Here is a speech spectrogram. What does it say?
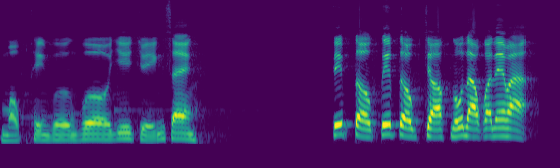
Một thiên vương vừa di chuyển sang Tiếp tục tiếp tục, chọt ngũ độc anh em ạ à.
